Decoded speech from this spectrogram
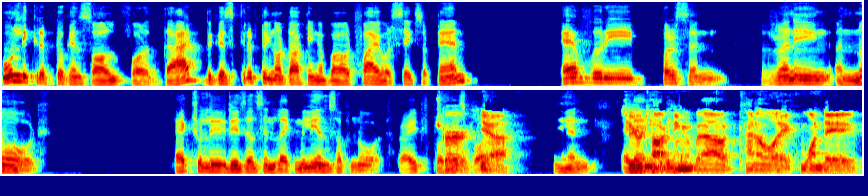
only crypto can solve for that because crypto, you're not talking about five or six or 10. Every person running a node actually results in like millions of node, right? sure. Yeah. And so you're talking about kind of like one day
